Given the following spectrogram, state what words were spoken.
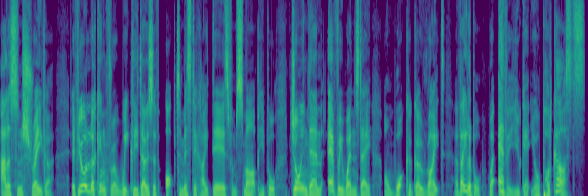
Alison Schrager. If you're looking for a weekly dose of optimistic ideas from smart people, join them every Wednesday on What Could Go Right, available wherever you get your podcasts.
